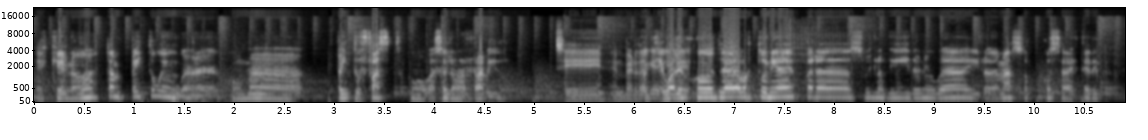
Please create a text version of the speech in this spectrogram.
es que no es tan pay to win, weón. Es como más pay to fast, como para hacerlo más rápido. Sí, en verdad Porque que, igual que- el juego te da oportunidades para subir los ítems y weá, y lo demás son cosas estéticas.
